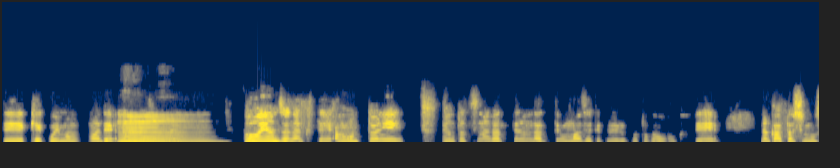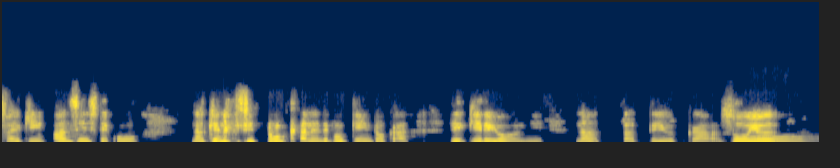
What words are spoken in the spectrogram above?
て結構今まであったじゃない？そういうんじゃなくて、あ、本当にちゃんとつながってるんだって思わせてくれることが多くて、なんか私も最近安心してこう、なけなしのお金で募金とかできるようになったっていうか、そういうお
